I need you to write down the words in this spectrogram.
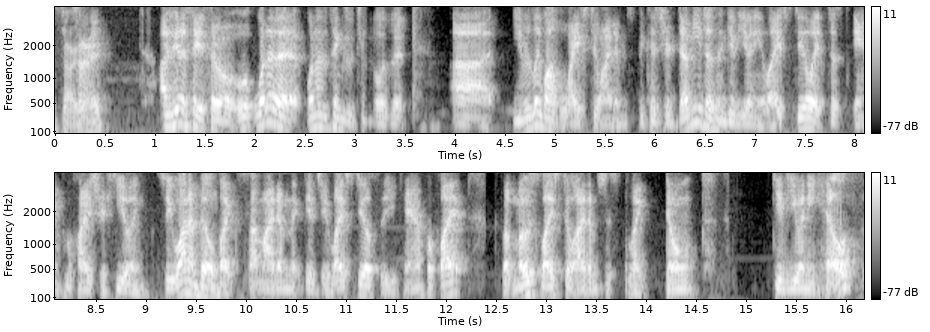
Sorry, Sorry. I was gonna say so. One of the one of the things with Trundle is that uh, you really want lifesteal items because your W doesn't give you any lifesteal; it just amplifies your healing. So you want to build like some item that gives you lifesteal so you can amplify it. But most lifesteal items just like don't give you any health,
